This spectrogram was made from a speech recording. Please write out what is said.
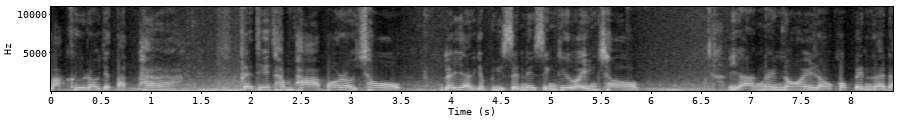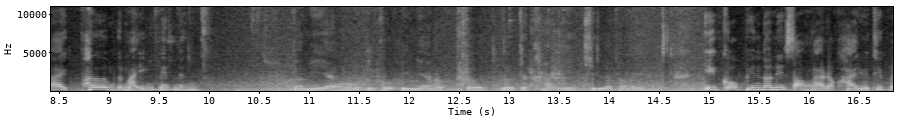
หลักๆคือเราจะตัดผ้า แต่ที่ทำผ้าเพราะเราชอบ และอยากจะพรีเซนต์ในสิ่งที่ตัวเองชอบ อย่างน้อยๆ เราก็เป็นรายได้เพิ่มขึ้นมาอีกนิดนึงตอนนี้อย่างอีโคปินเนี่ยเราเราเราจะขายชิ้นละเท่าไหร่คะอีโกพินตอนนี้สองหลายเราขายอยู่ที่800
